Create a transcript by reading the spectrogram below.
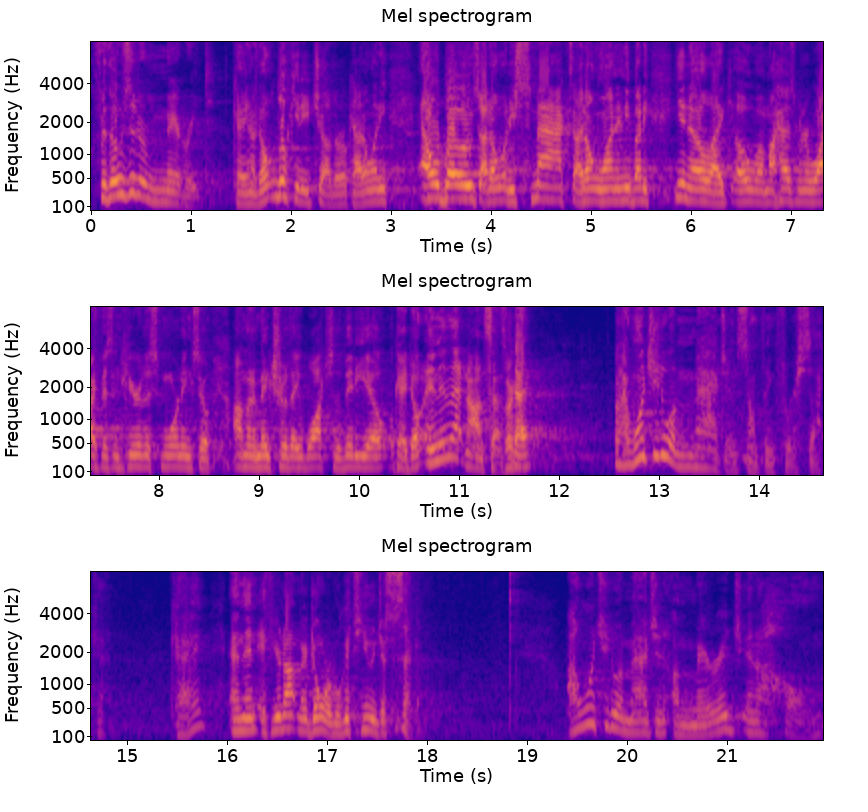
For those that are married, Okay, now don't look at each other, okay? I don't want any elbows, I don't want any smacks, I don't want anybody, you know, like, oh, well, my husband or wife isn't here this morning, so I'm gonna make sure they watch the video. Okay, don't, and in that nonsense, okay? But I want you to imagine something for a second, okay? And then if you're not married, don't worry, we'll get to you in just a second. I want you to imagine a marriage in a home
